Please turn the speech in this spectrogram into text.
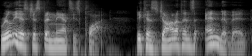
really has just been nancy's plot because jonathan's end of it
